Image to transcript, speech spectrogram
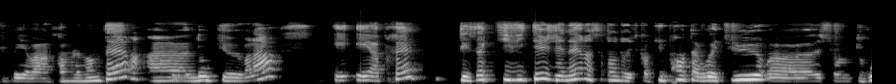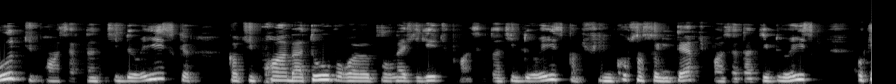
tu peux y avoir un tremblement de terre. Euh, donc voilà. Et, et, après, tes activités génèrent un certain nombre de risques. Quand tu prends ta voiture sur l'autoroute, tu prends un certain type de risque. Quand tu prends un bateau pour, pour naviguer, tu prends un certain type de risque. Quand tu fais une course en solitaire, tu prends un certain type de risque. Ok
